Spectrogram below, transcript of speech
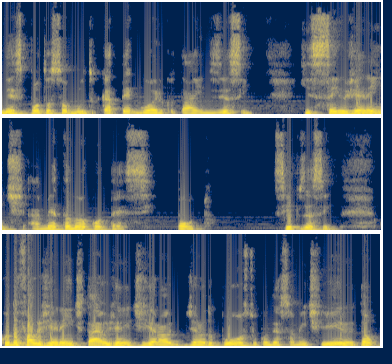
Nesse ponto eu sou muito categórico, tá? Em dizer assim, que sem o gerente a meta não acontece. Ponto. Simples assim. Quando eu falo gerente, tá? É o gerente geral, geral do posto, quando é somente ele, então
